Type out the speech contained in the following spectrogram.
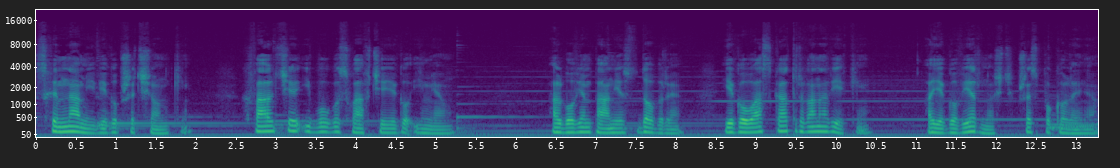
z hymnami w Jego przedsionki. Chwalcie i błogosławcie Jego imię albowiem Pan jest dobry, Jego łaska trwa na wieki, a Jego wierność przez pokolenia.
